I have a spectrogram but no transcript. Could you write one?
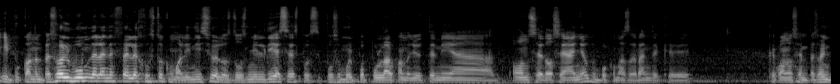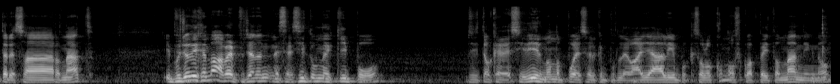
y pu- cuando empezó el boom de la NFL, justo como al inicio de los 2010, pues se puso muy popular cuando yo tenía 11, 12 años, un poco más grande que, que cuando se empezó a interesar Nat. Y pues yo dije, no, a ver, pues ya necesito un equipo, necesito que decidir, ¿no? No puede ser que pues, le vaya a alguien porque solo conozco a Peyton Manning, ¿no?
